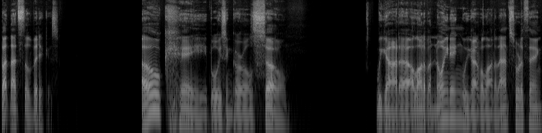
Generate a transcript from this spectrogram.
But that's Leviticus. Okay, boys and girls. So, we got uh, a lot of anointing. We got a lot of that sort of thing.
